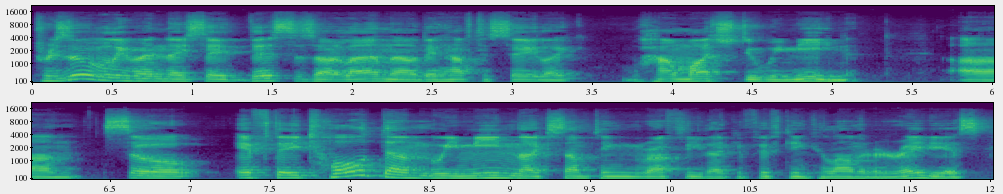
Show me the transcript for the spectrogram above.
presumably when they say this is our land now, they have to say like how much do we mean? Um, so if they told them we mean like something roughly like a 15 kilometer radius,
